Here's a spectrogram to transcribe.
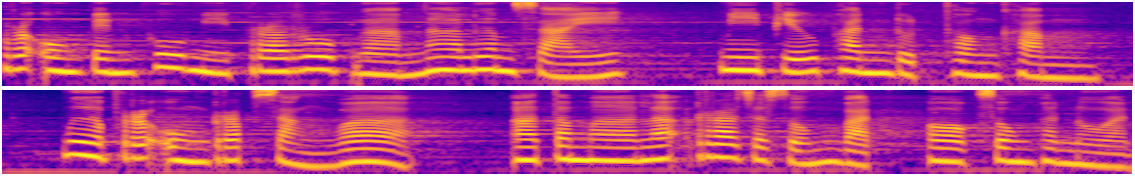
พระองค์เป็นผู้มีพระรูปงามหน้าเลื่อมใส มีผิวพรรณดุจทองคำเมื่อพระองค์รับสั่งว่า อาตมาละราชสมบัติออกทรงผนวด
